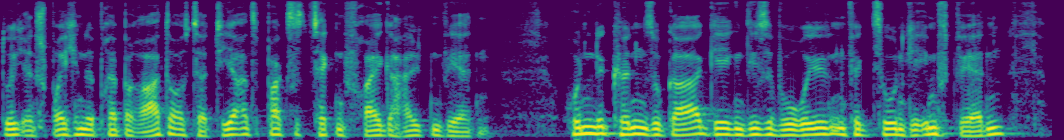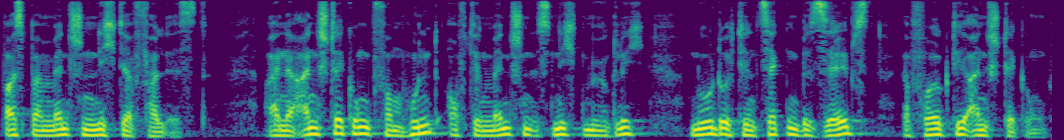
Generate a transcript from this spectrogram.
durch entsprechende Präparate aus der Tierarztpraxis zeckenfrei gehalten werden. Hunde können sogar gegen diese Borrelieninfektion geimpft werden, was beim Menschen nicht der Fall ist. Eine Ansteckung vom Hund auf den Menschen ist nicht möglich, nur durch den Zeckenbiss selbst erfolgt die Ansteckung.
